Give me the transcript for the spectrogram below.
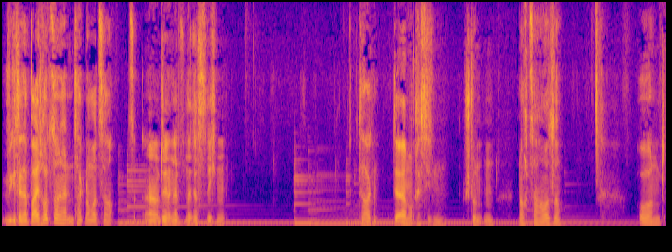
Wie gesagt, dabei trotzdem den Tag nochmal zu, zu äh, den ganzen restlichen Tagen, der restlichen Stunden noch zu Hause und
